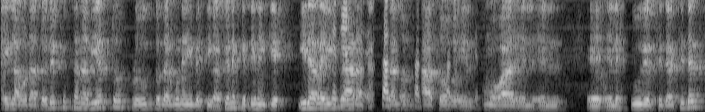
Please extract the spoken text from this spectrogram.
hay laboratorios que están abiertos, producto de algunas investigaciones que tienen que ir a revisar, analizar los datos, cómo va el, eh, el estudio, etcétera, etcétera.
